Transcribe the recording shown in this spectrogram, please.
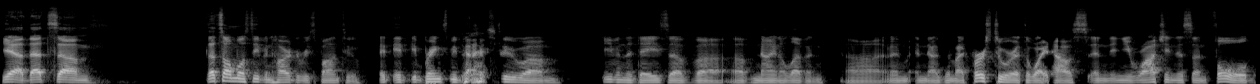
yeah, that's um that's almost even hard to respond to. It it, it brings me back to um even the days of uh, of 9/11 uh, and and I was in my first tour at the White House and, and you're watching this unfold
